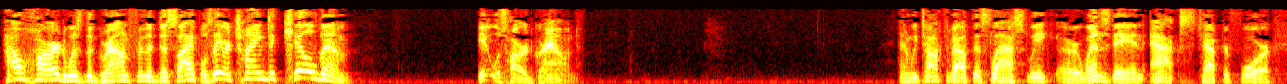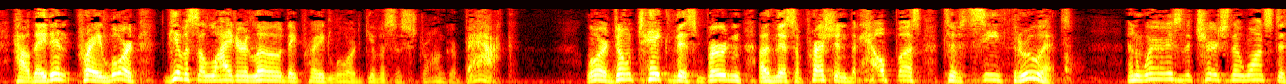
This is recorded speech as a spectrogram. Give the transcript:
How hard was the ground for the disciples? They were trying to kill them. It was hard ground. And we talked about this last week or Wednesday in Acts chapter 4, how they didn't pray, Lord, give us a lighter load. They prayed, Lord, give us a stronger back. Lord, don't take this burden of this oppression, but help us to see through it. And where is the church that wants to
